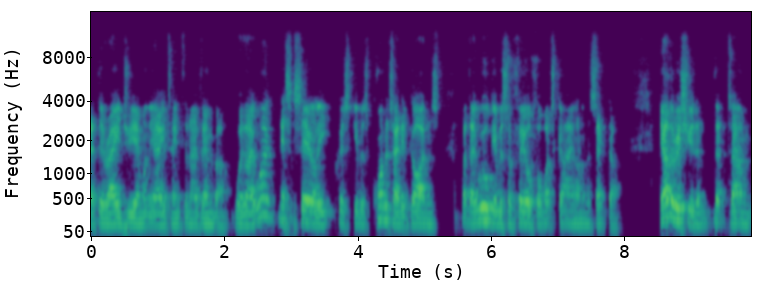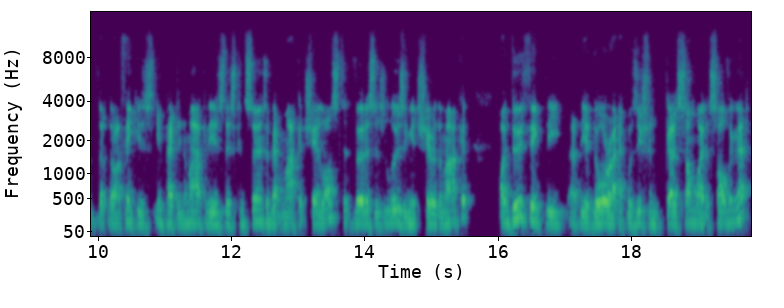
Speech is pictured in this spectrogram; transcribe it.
at their AGM on the 18th of November, where they won't necessarily, Chris, give us quantitative guidance but they will give us a feel for what's going on in the sector. The other issue that that, um, that, that I think is impacting the market is there's concerns about market share loss that Virtus is losing its share of the market. I do think the uh, the Adora acquisition goes some way to solving that.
